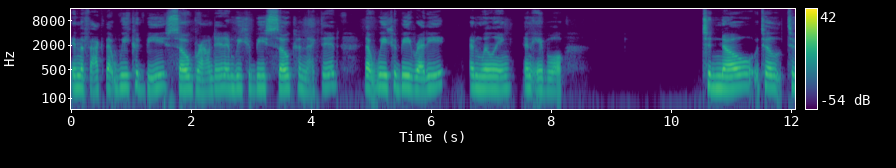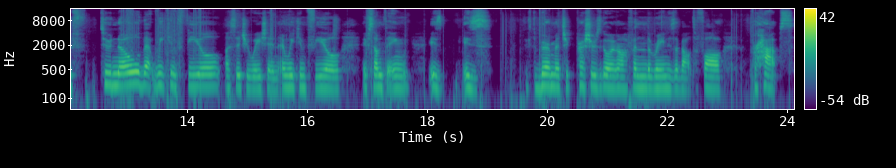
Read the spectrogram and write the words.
in the fact that we could be so grounded and we could be so connected that we could be ready and willing and able to know to to to know that we can feel a situation and we can feel if something is is if the barometric pressure is going off and the rain is about to fall perhaps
